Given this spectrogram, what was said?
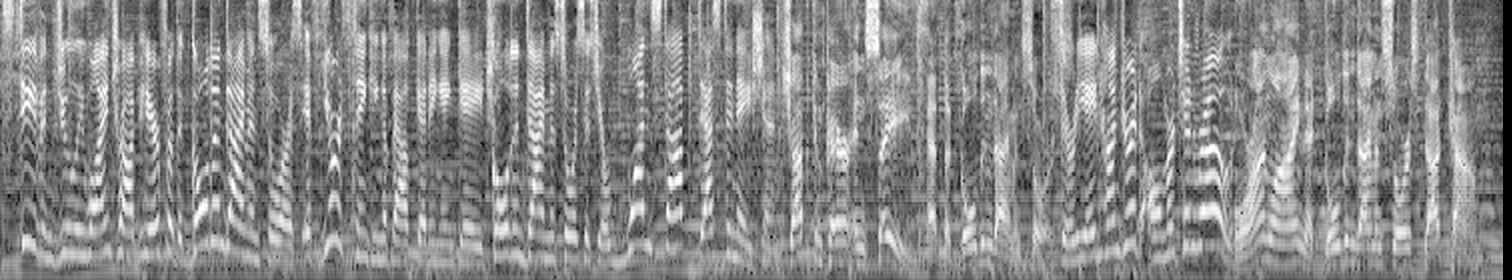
Steve and Julie Weintraub here for the Golden Diamond Source. If you're thinking about getting engaged, Golden Diamond Source is your one stop destination. Shop, compare, and save at the Golden Diamond Source 3800 Ulmerton Road. or online at goldendiamondsource.com.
